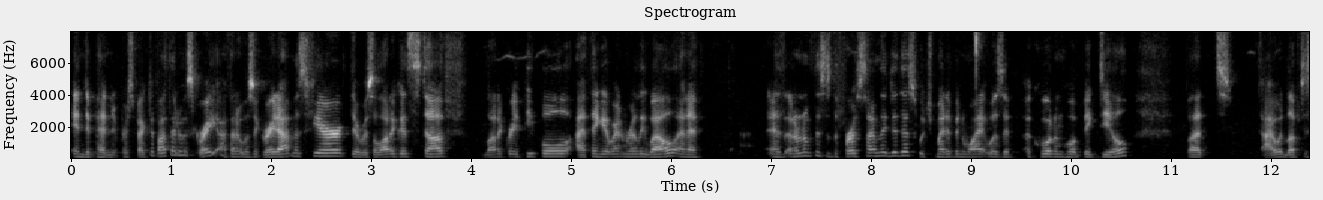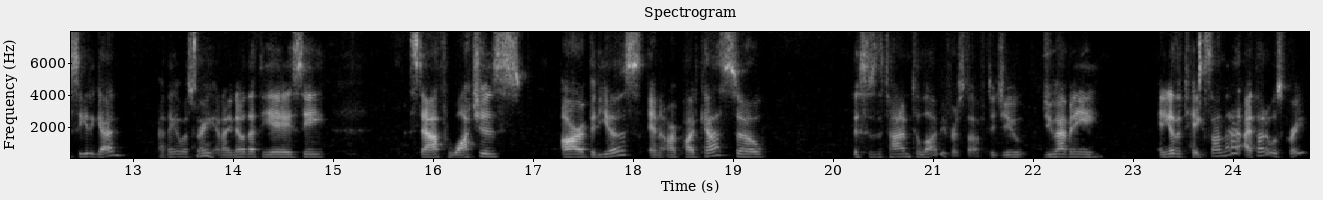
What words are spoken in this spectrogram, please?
independent perspective, I thought it was great. I thought it was a great atmosphere. There was a lot of good stuff, a lot of great people. I think it went really well, and I, as, I don't know if this is the first time they did this, which might have been why it was a, a quote unquote big deal, but I would love to see it again. I think it was great, and I know that the AAC staff watches our videos and our podcast, so this is the time to lobby for stuff. Did you do you have any any other takes on that? I thought it was great.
